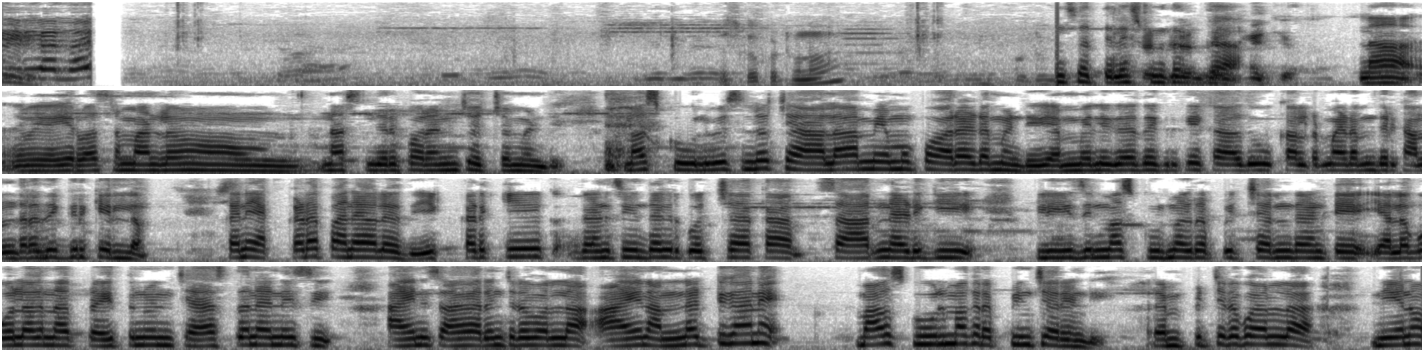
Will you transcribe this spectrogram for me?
తీసుకో సత్యలక్ష్మి దుర్గ నా ఇరవసర మండలం నర్సింగిరిపురం నుంచి వచ్చామండి. మా స్కూల్ విషయంలో చాలా మేము పోరాడామండి. ఎమ్మెల్యే గారి దగ్గరికి కాదు కలెక్టర్ మేడం దగ్గరికి అందరి దగ్గరికి వెళ్ళాం. కానీ ఎక్కడ పని అవ్వలేదు. ఇక్కడికి గణసీన్ దగ్గరికి వచ్చాక సార్ని అడిగి ప్లీజ్ మా స్కూల్ మాకు రప్పించారండి అంటే ఎలాగోలాగా నా ప్రయత్నం నేను చేస్తాననేసి ఆయన సహకరించడం వల్ల ఆయన అన్నట్టుగానే మా స్కూల్ మాకు రప్పించారండి. రప్పించడం వల్ల నేను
